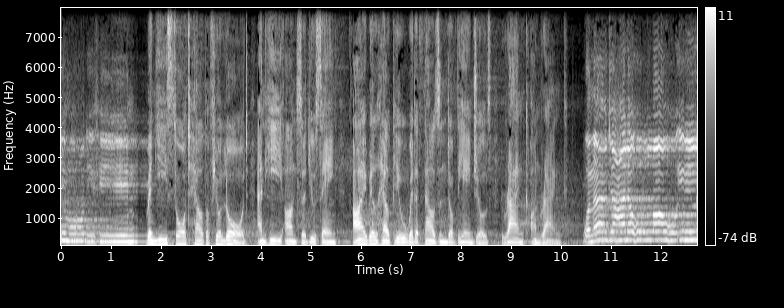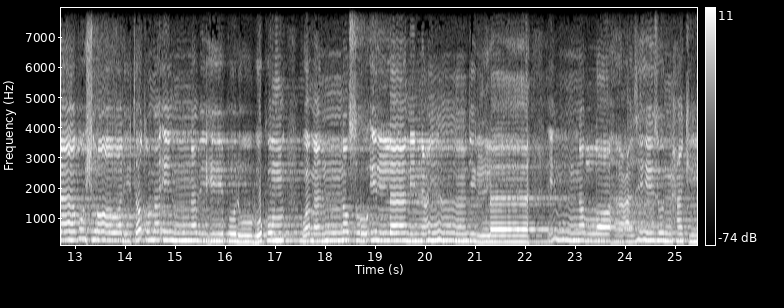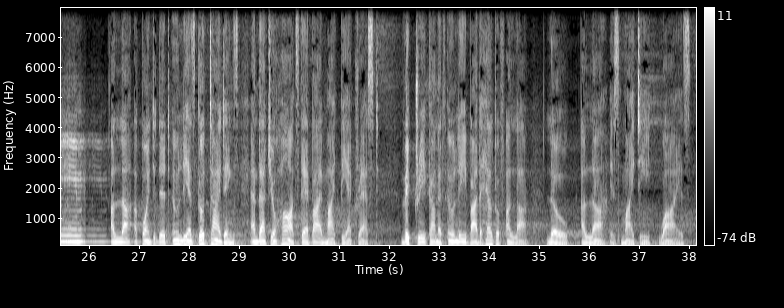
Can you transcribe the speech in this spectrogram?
مردفين When ye sought help of your Lord, and He answered you, saying, I will help you with a thousand of the angels, rank on rank. وما جعله الله إلا بشرى ولتطمئن به قلوبكم وما النصر إلا من عند الله إن الله عزيز حكيم Allah appointed it only as good tidings, and that your hearts thereby might be at rest. Victory cometh only by the help of Allah. Lo, Allah is mighty, wise.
